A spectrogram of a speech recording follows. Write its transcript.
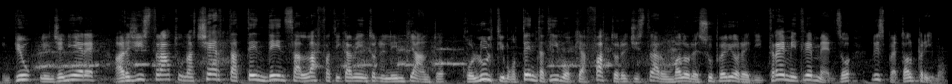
In più, l'ingegnere ha registrato una certa tendenza all'affaticamento dell'impianto, con l'ultimo tentativo che ha fatto registrare un valore superiore di 3,5 metri rispetto al primo.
